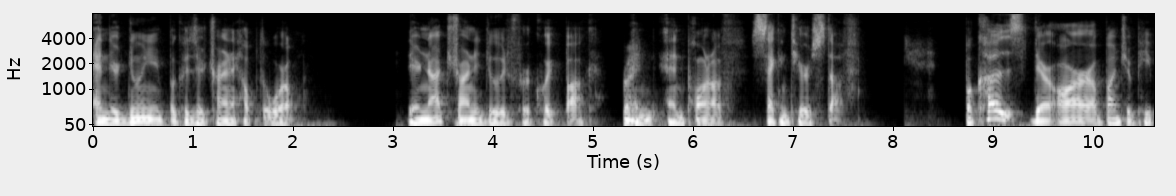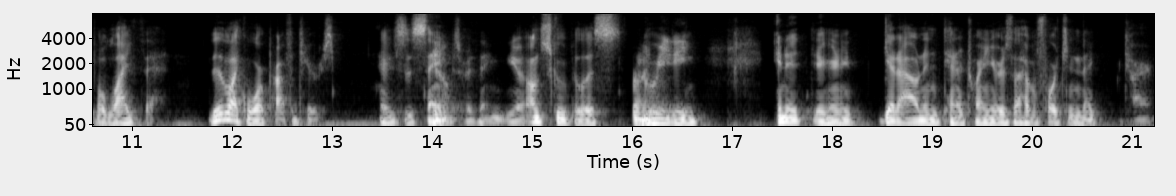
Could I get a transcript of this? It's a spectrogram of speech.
and they're doing it because they're trying to help the world. They're not trying to do it for a quick buck Right. and, and pulling off second tier stuff. Because there are a bunch of people like that. They're like war profiteers. It's the same Yeah. sort of thing. You know, unscrupulous, Right. greedy. In it, they're going to get out in 10 or 20 years. They'll have a fortune, they retire.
